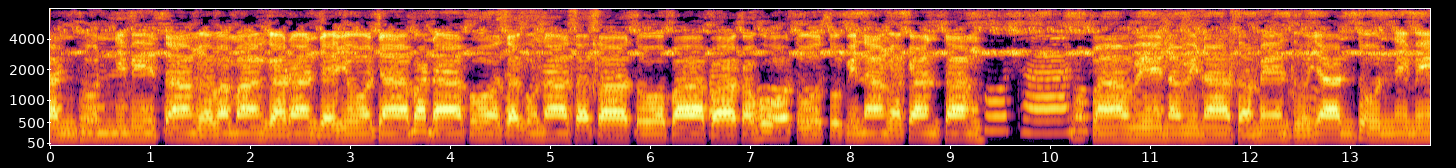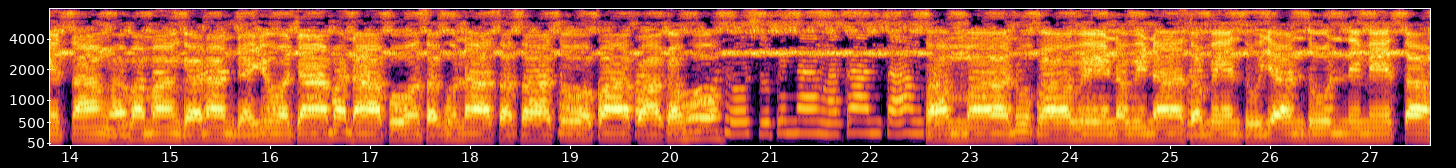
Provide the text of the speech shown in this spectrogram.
ันทุนนิมิตังอวมังการันจะโยจาบนาโปสกุณาสัสสะตุปาปะกะโหตุสุพินังอกันตังพุทธานุปาเวนะวินาสเมนตุยันทุนนิมิตังอวมังการันจะโยจาบนาโปสกุณาสัสสะตุปาปะกะโหทุสุปินังอาการตังธรรมานุภาเวนะวินาสเมนตุยันตุนนิมิตตัง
